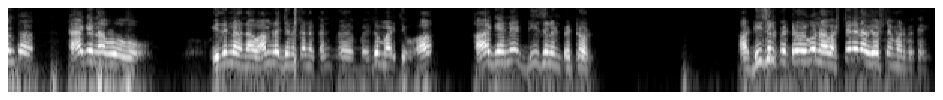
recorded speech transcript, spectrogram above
ಅಂತ ಹಾಗೆ ನಾವು ಇದನ್ನ ನಾವು ಆಮ್ಲಜನಕನ ಕನ್ ಇದು ಮಾಡ್ತೀವೋ ಹಾಗೇನೆ ಡೀಸೆಲ್ ಅಂಡ್ ಪೆಟ್ರೋಲ್. ಆ ಡೀಸೆಲ್ ಪೆಟ್ರೋಲ್ಗೂ ನಾವು ಅಷ್ಟೇನೆ ನಾವು ಯೋಚನೆ ಮಾಡ್ಬೇಕಾಗಿದೆ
